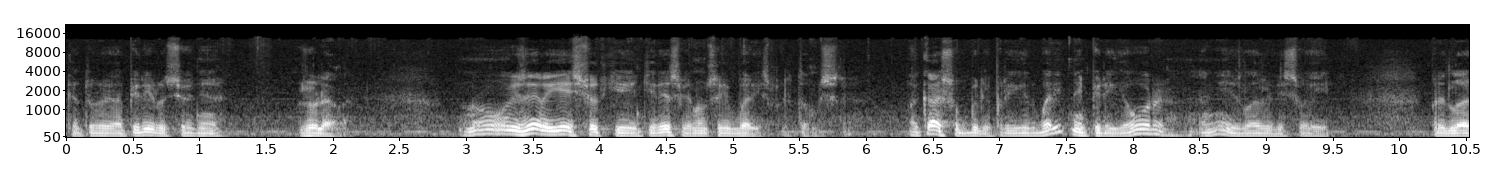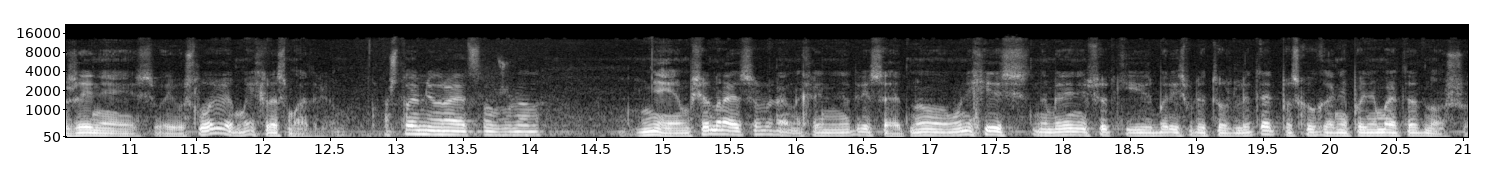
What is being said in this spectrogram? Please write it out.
который оперирует сегодня в Жулянах. Ну, у Визера есть все-таки интерес вернуться и в Борисполь в том числе. Пока что были предварительные переговоры, они изложили свои предложения и свои условия, мы их рассматриваем. А что им не нравится в Жулянах? Не, им все нравится в Жулянах, они не отрицают. Но у них есть намерение все-таки из Борисполя тоже летать, поскольку они понимают одно, что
